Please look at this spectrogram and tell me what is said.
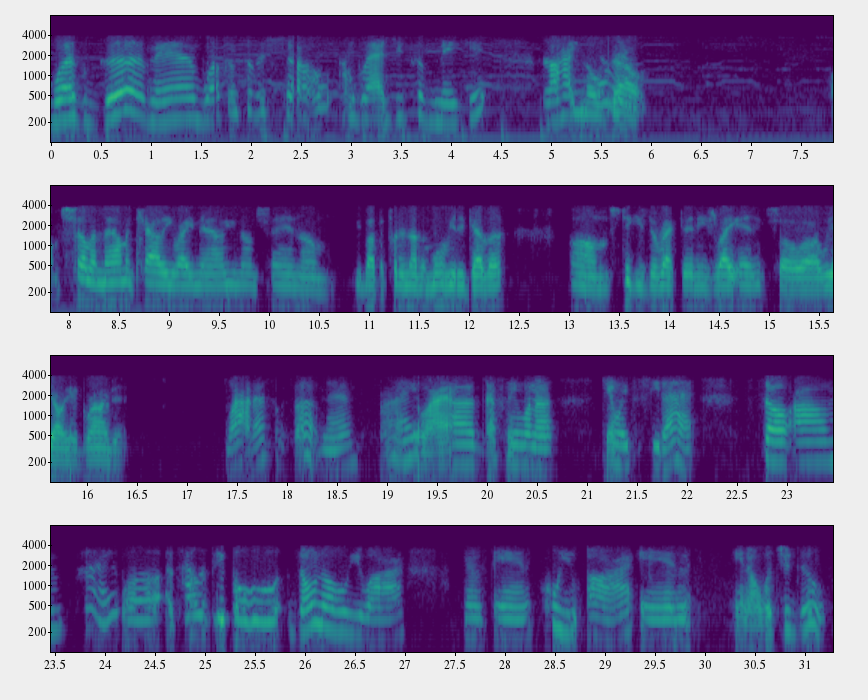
What's good, man? Welcome to the show. I'm glad you could make it. Now, how you No feeling? doubt. I'm chilling, man. I'm in Cali right now. You know what I'm saying? Um, we about to put another movie together. Um, Sticky's director and he's writing, so uh, we out here grinding. Wow, that's what's up, man. All right. Well, I uh, definitely want to, can't wait to see that. So, um, all right. Well, tell the people who don't know who you are, you know what I'm saying, who you are and, you know, what you do.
